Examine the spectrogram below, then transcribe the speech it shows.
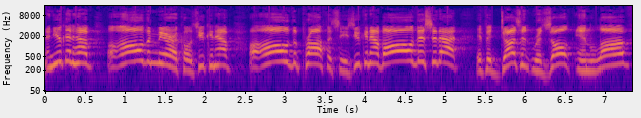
And you can have all the miracles, you can have all the prophecies, you can have all this or that. If it doesn't result in love,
